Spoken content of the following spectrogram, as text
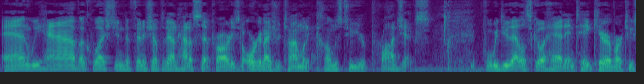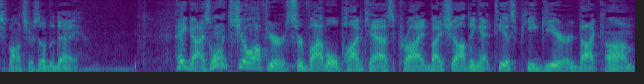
And we have a question to finish up today on how to set priorities and organize your time when it comes to your projects. Before we do that, let's go ahead and take care of our two sponsors of the day. Hey guys, why don't you show off your survival podcast pride by shopping at tspgear.com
